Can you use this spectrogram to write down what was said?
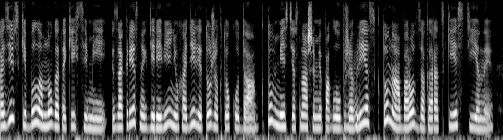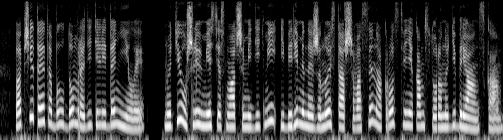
Козельске было много таких семей. Из окрестных деревень уходили тоже кто куда. Кто вместе с нашими поглубже в лес, кто наоборот за городские стены. Вообще-то это был дом родителей Данилы. Но те ушли вместе с младшими детьми и беременной женой старшего сына к родственникам в сторону Дебрянска.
